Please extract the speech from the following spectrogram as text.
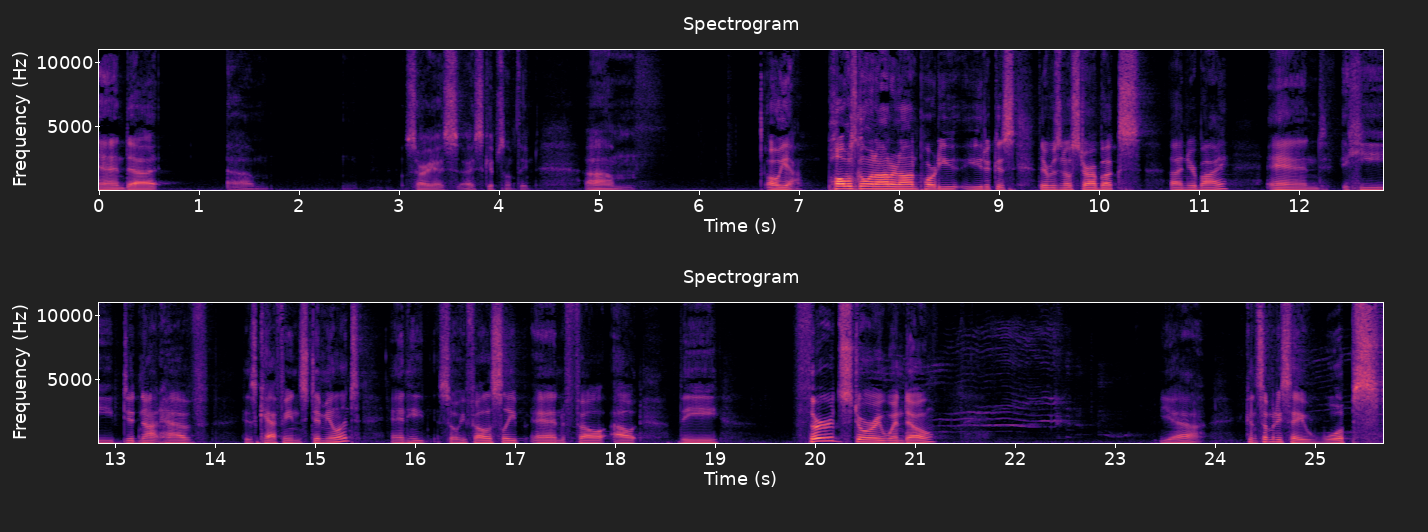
and uh, um, sorry, I, I, skipped something. Um, oh, yeah. Paul was going on and on, poor Eutychus. There was no Starbucks uh, nearby, and he did not have his caffeine stimulant, and he so he fell asleep and fell out the third story window. Yeah. Can somebody say whoops?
